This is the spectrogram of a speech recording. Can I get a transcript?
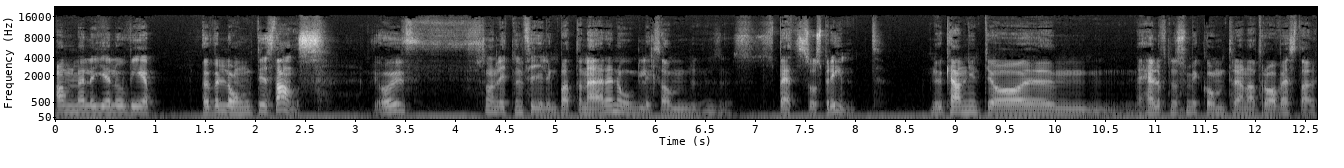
anmäler Yellow V över lång distans. Jag har ju sån liten feeling på att den här är nog liksom spets och sprint. Nu kan ju inte jag eh, hälften så mycket om att träna travhästar.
